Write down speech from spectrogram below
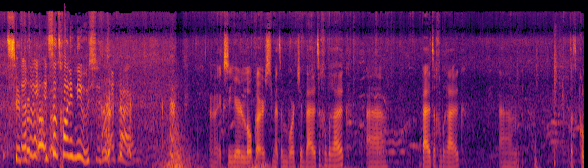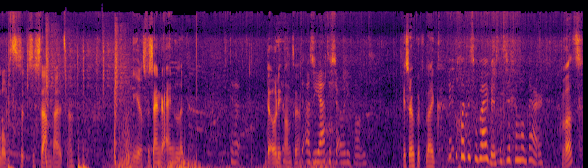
Hem- het stond gewoon in het nieuws. Het was echt waar. Eh, ik zie hier lokkers met een bordje buitengebruik. Eh buitengebruik. Ehm, dat klopt, ze, ze staan buiten. Iris, we zijn er eindelijk. De, De olifanten. de Aziatische olifant. Is ook het, like... Kijk hoe groot dit verblijf is. Dat is echt helemaal daar. Wat?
